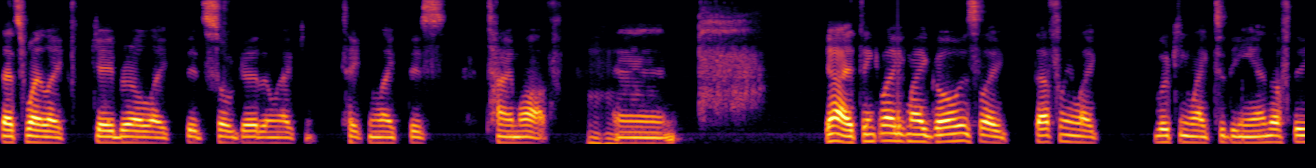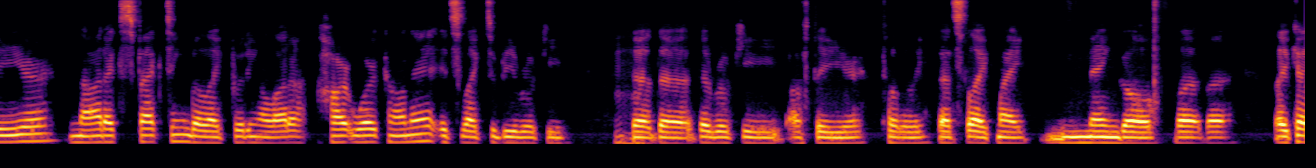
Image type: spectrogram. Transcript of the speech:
that's why like gabriel like did so good and like taking like this time off Mhm. and yeah i think like my goal is like definitely like looking like to the end of the year not expecting but like putting a lot of hard work on it it's like to be rookie. Mhm. the the the rookie of the year totally. That's like my main goal but but like i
